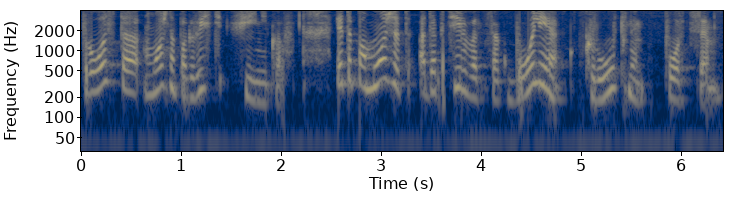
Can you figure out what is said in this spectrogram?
просто можно погрызть фиников. Это поможет адаптироваться к более крупным порциям.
